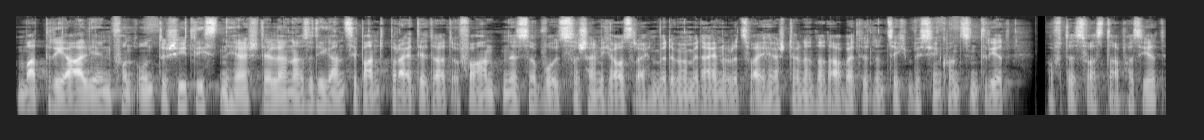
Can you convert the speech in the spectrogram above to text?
Materialien von unterschiedlichsten Herstellern, also die ganze Bandbreite dort vorhanden ist, obwohl es wahrscheinlich ausreichen würde, wenn man mit ein oder zwei Herstellern dort arbeitet und sich ein bisschen konzentriert auf das, was da passiert.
